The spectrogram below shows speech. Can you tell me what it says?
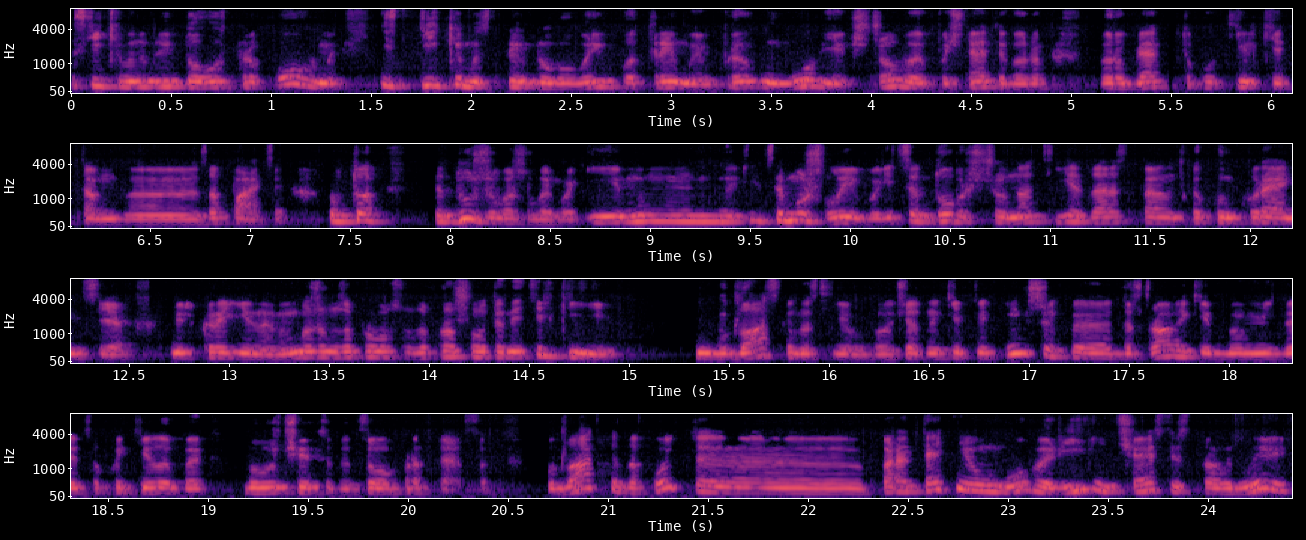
наскільки вони будуть довгостроковими, і скільки ми з тих договорів отримуємо при умові, якщо ви почнете вироб- виробляти таку кількість там е, запасів. Тобто це дуже важливо, і і це можливо, і це добре, що в нас є зараз певна така конкуренція між країнами. Ми можемо запрошувати не тільки їх. Будь ласка, у нас є величезна кількість інших е, держав, які б мені хотіли би долучитися до цього процесу. Будь ласка, заходьте е, паритетні умови, рівні, чесні, справедливі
